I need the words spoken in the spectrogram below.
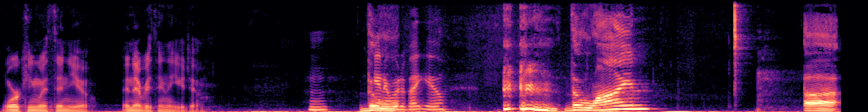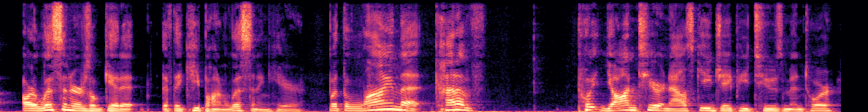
working within you in everything that you do. The, Tanner, what about you? the line, uh, our listeners will get it if they keep on listening here. But the line that kind of put Jan Tyranowski, JP2's mentor,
